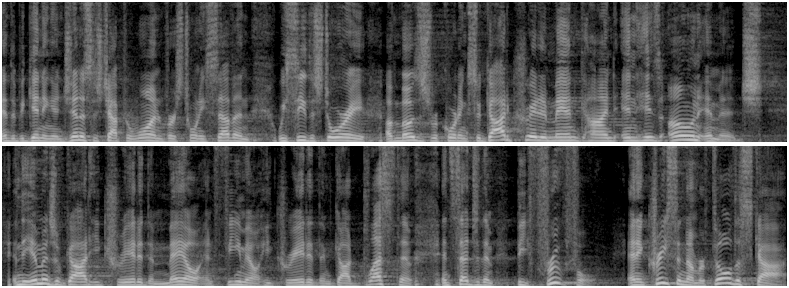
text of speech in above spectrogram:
in the beginning. In Genesis chapter 1, verse 27, we see the story of Moses recording So God created mankind in his own image. In the image of God, He created them, male and female, He created them. God blessed them and said to them, Be fruitful and increase in number, fill the sky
